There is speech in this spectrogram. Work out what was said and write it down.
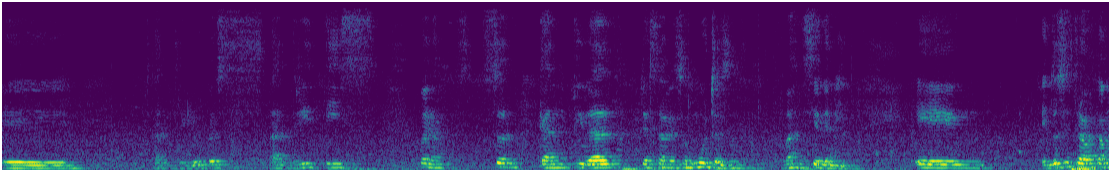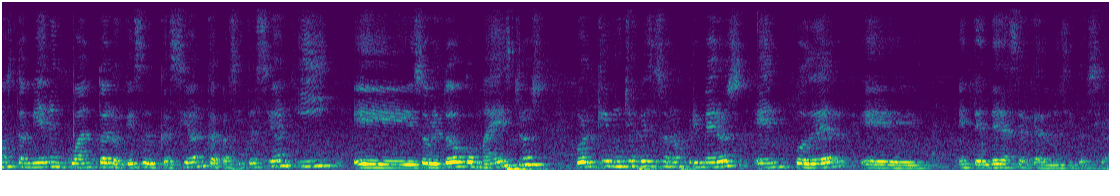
eh, artritis, bueno, son cantidad, ya saben, son muchas, son más de 7.000. Eh, entonces trabajamos también en cuanto a lo que es educación, capacitación y eh, sobre todo con maestros porque muchas veces son los primeros en poder eh, entender acerca de una situación.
